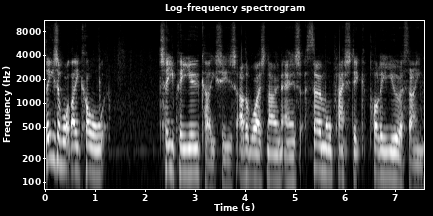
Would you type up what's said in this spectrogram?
these are what they call TPU cases otherwise known as thermoplastic polyurethane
